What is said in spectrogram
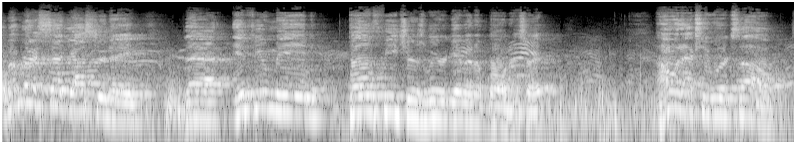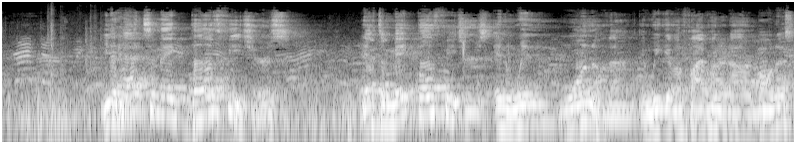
remember I said yesterday that if you made both features, we were given a bonus, right? How it actually works out, you had to make both features. You have to make both features and win one of them, and we give a $500 bonus.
